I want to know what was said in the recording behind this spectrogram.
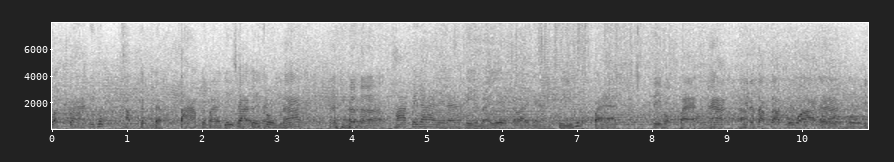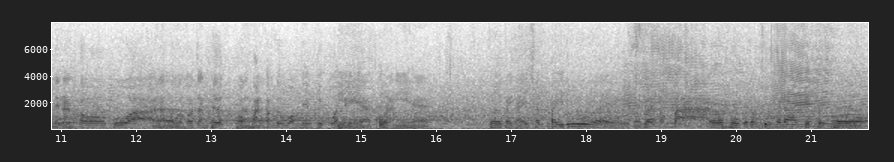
กลางๆนี่เขาขับกันแบบตามกันมาเยอะใช่แยะเลเป็นยกลุ่มนะนะพลาดไม่ได้เลยนะนี่หมายเลขอะไรเนี่ย468 468 ใช่ไหมฮะครับธีรศักดิ์สาบัวนะฮะโอ้โหกิตตินันโตบัวเออนัทวุฒิโอจันทึก พงษ์พันธ์อ่าฮะคำลือวงศ์นี่คือกวนนี้ฮะกวนนี้ฮะเธอไปไหนฉันไปด้วยนะคช่วยรับสมบาทเออโหไม่ต้องช่วยก็ได้เก็บไปเธอะ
